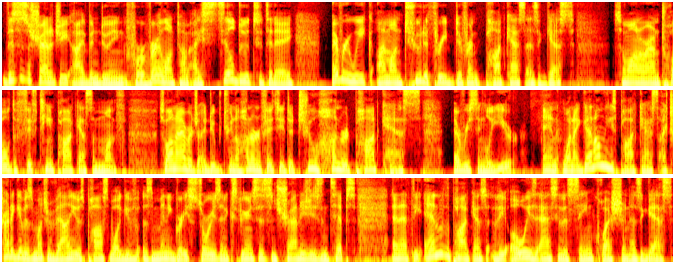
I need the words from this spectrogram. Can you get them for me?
This is a strategy I've been doing for a very long time. I still do it to today. Every week, I'm on two to three different podcasts as a guest. So I'm on around 12 to 15 podcasts a month. So on average, I do between 150 to 200 podcasts every single year. And when I get on these podcasts, I try to give as much value as possible. I give as many great stories and experiences and strategies and tips. And at the end of the podcast, they always ask you the same question as a guest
